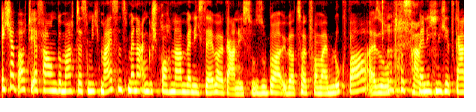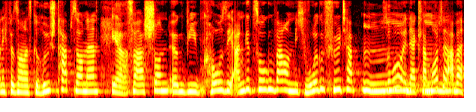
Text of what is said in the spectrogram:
Ich habe auch die Erfahrung gemacht, dass mich meistens Männer angesprochen haben, wenn ich selber gar nicht so super überzeugt von meinem Look war. Also wenn ich mich jetzt gar nicht besonders gerüscht habe, sondern ja. zwar schon irgendwie cozy angezogen war und mich wohlgefühlt habe, mhm. so in der Klamotte, mhm. aber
